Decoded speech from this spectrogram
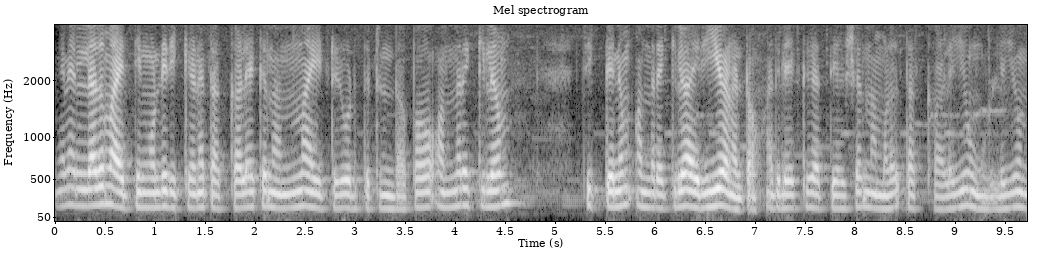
അങ്ങനെ എല്ലാതും വയറ്റിയും കൊണ്ടിരിക്കുകയാണ് തക്കാളിയൊക്കെ നന്നായിട്ട് കൊടുത്തിട്ടുണ്ട്. അപ്പോൾ ഒന്നര കിലോ ചിക്കനും ഒന്നര കിലോ അരിയുമാണ് കേട്ടോ അതിലേക്ക് അത്യാവശ്യം നമ്മൾ തക്കാളിയും ഉള്ളിയും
